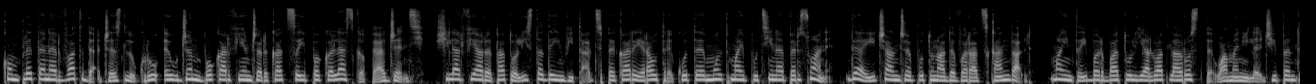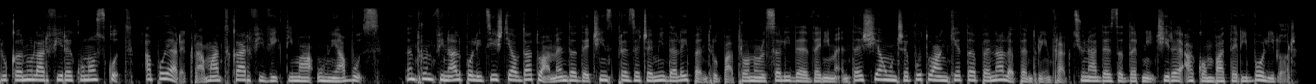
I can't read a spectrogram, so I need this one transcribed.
Complet enervat de acest lucru, Eugen Boc ar fi încercat să-i păcălească pe agenți și le-ar fi arătat o listă de invitați pe care erau trecute mult mai puține persoane. De aici a început un adevărat scandal. Mai întâi, bărbatul i-a luat la rost pe oamenii legii pentru că nu l-ar fi recunoscut. Apoi a reclamat că ar fi victima unui abuz. Într-un final, polițiștii au dat o amendă de 15.000 de lei pentru patronul sălii de evenimente și au început o anchetă penală pentru infracțiunea de zădărnicire a combaterii bolilor.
